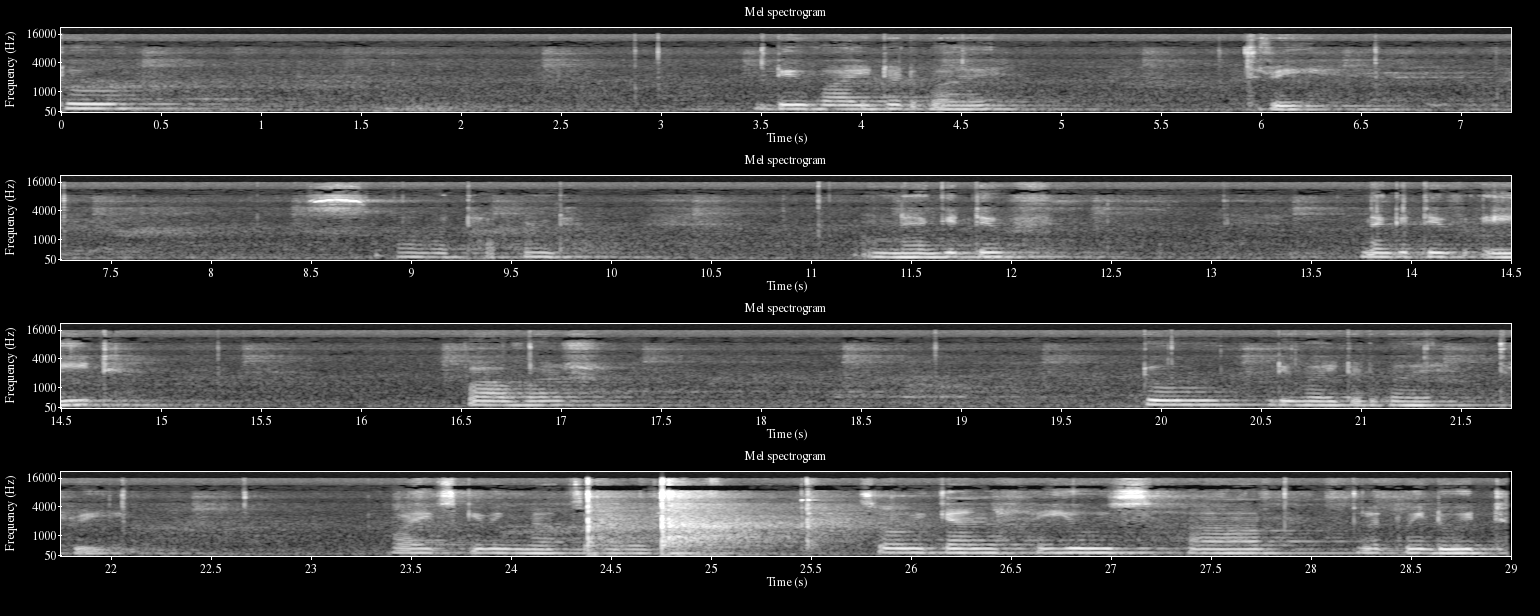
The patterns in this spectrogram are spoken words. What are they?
2 divided by 3 so what happened? Negative negative 8 power 2 divided by 3 why it's giving maths error so we can use uh, let me do it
